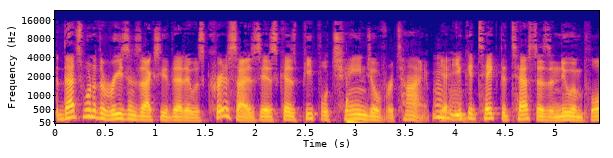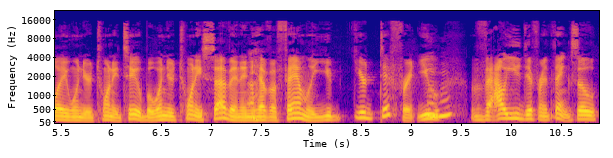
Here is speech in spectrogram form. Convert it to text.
that's one of the reasons actually that it was criticized is because people change over time. Yeah, Mm-hmm. you could take the test as a new employee when you're 22, but when you're 27 and you have a family, you you're different. You Mm-hmm. value different things. So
